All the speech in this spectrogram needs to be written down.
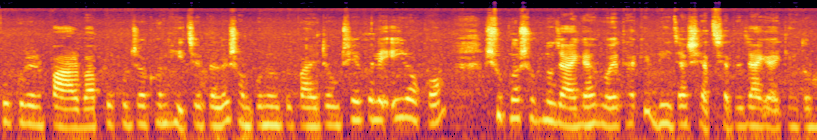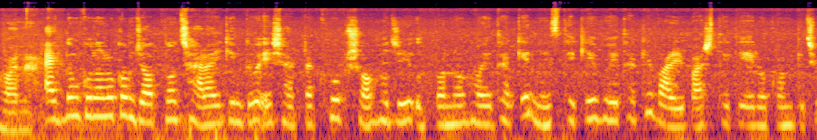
পুকুরের পাড় বা পুকুর যখন হিচে ফেলে সম্পূর্ণরূপে পানিটা উঠিয়ে ফেলে এই রকম শুকনো শুকনো জায়গায় হয়ে থাকে, ভিজা স্যাঁতস্যাঁতে জায়গায় কিন্তু হয় না। একদম কোনো রকম যত্ন ছাড়াই কিন্তু এই শাকটা খুব সহজেই উৎপন্ন হয়ে থাকে, নিচ থেকে হয়ে থাকে, বাড়ির পাশ থেকে এরকম কিছু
